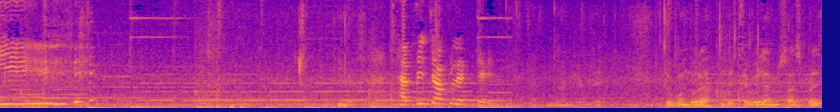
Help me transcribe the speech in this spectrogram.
ই। Happy chocolate day. তো বন্ধুরা দেখতে পেলে আমি সারপ্রাইজ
